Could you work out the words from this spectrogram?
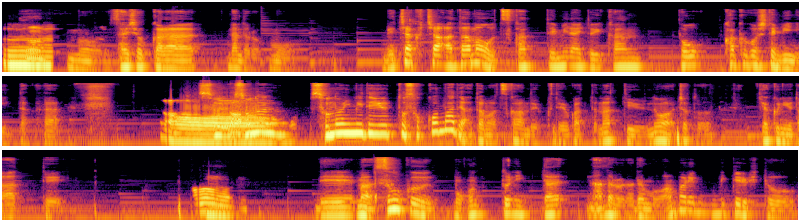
うん。もう最初から、なんだろう、もう、めちゃくちゃ頭を使ってみないといかんと覚悟して見に行ったから、ああ。そその、その意味で言うとそこまで頭使わんでよくてよかったなっていうのはちょっと逆に言うとあって、うん。で、まあ、すごく、もう本当にだ、なんだろうな、でも、あんまり見てる人、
